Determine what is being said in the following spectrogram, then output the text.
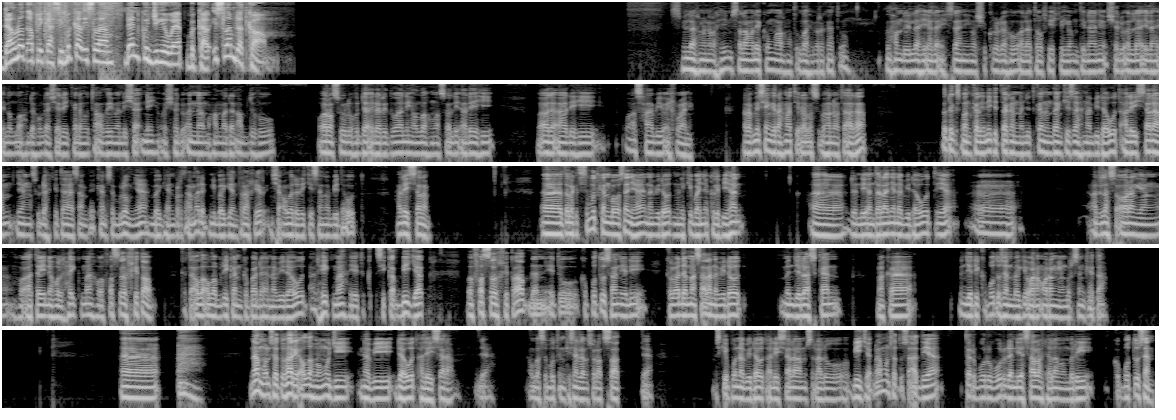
Download aplikasi Bekal Islam dan kunjungi web bekalislam.com. Bismillahirrahmanirrahim. Assalamualaikum warahmatullahi wabarakatuh. Alhamdulillahi ala ihsani wa syukru lahu ala taufiqihi wa amtinani wa asyhadu an la ilaha illallah dahu la syarika lahu ta'ziman li sya'ni wa asyhadu anna Muhammadan abduhu wa rasuluhu da'ila ridwani. Allahumma salli alaihi wa ala alihi wa ashabi wa ikhwani. Para pemirsa yang dirahmati Allah Subhanahu wa taala. Pada kesempatan kali ini kita akan melanjutkan tentang kisah Nabi Daud alaihissalam yang sudah kita sampaikan sebelumnya bagian pertama dan ini bagian terakhir insyaallah dari kisah Nabi Daud alaihissalam. Uh, telah kita sebutkan bahwasanya Nabi Daud memiliki banyak kelebihan uh, dan di antaranya Nabi Daud ya uh, adalah seorang yang wa atainahul hikmah wa fasl khitab. Kata Allah Allah berikan kepada Nabi Daud al-hikmah yaitu sikap bijak wa fasl khitab dan itu keputusan jadi kalau ada masalah Nabi Daud menjelaskan maka menjadi keputusan bagi orang-orang yang bersengketa. Uh, namun suatu hari Allah menguji Nabi Daud alaihissalam. Ya, Allah sebutkan kisah dalam surat Sad. Ya, meskipun Nabi Daud alaihissalam selalu bijak, namun suatu saat dia terburu-buru dan dia salah dalam memberi keputusan.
